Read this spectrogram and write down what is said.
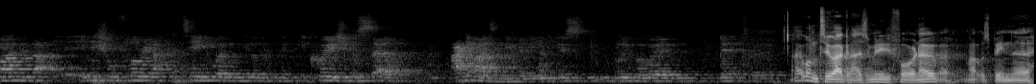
was going through your mind in that initial flurry after tea when you know, the, the equation was set up? Agonising really, you just you blew them away. I wasn't too agonising. We needed four and over. That was been the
